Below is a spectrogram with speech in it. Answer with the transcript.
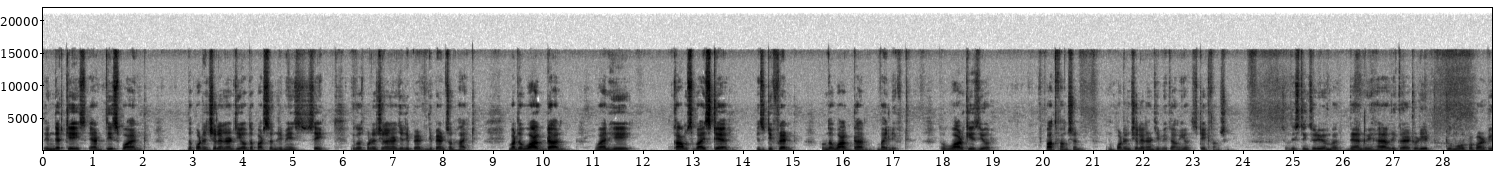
In that case at this point the potential energy of the person remains same because potential energy dep depends on height. But the work done when he comes by stair is different from the work done by lift. The work is your path function and potential energy become your state function. so these things you remember then we have required to read two more property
